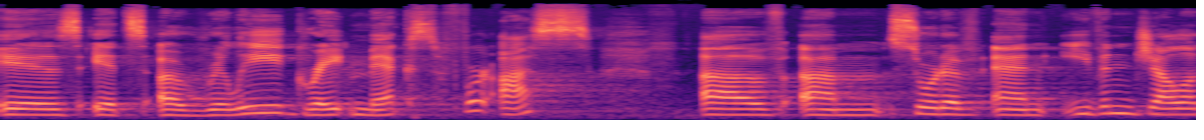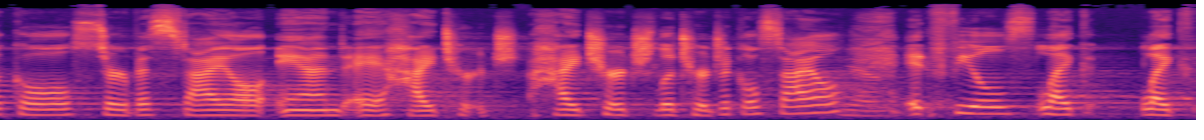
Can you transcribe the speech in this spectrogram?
is it's a really great mix for us of um, sort of an evangelical service style and a high church high church liturgical style. Yeah. It feels like like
